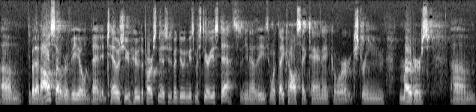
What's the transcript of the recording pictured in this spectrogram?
Um, but that also revealed that it tells you who the person is who's been doing these mysterious deaths. You know, these what they call satanic or extreme murders. Um,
